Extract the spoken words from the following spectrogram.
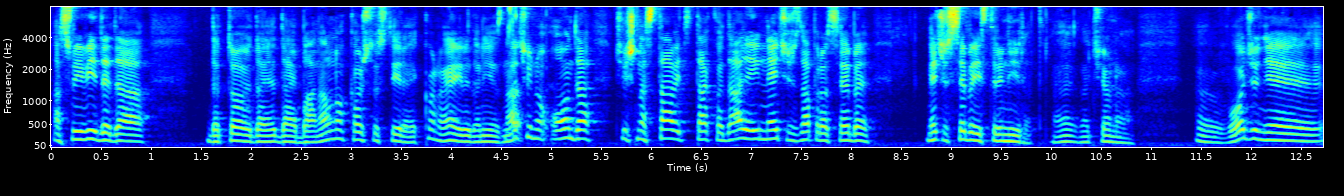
a svi vide da, da to da je, da je banalno, kao što si ti rekao, ne, ili da nije značajno, onda ćeš nastaviti tako dalje i nećeš zapravo sebe, nećeš sebe istrenirati. Ne? Znači ono, e, vođenje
